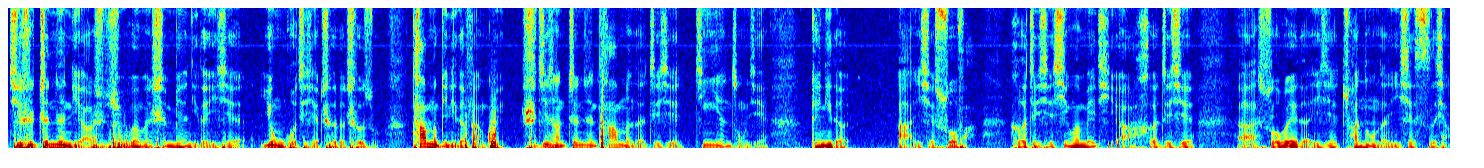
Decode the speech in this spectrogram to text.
其实真正你要是去问问身边你的一些用过这些车的车主，他们给你的反馈。实际上，真正他们的这些经验总结，给你的啊一些说法，和这些新闻媒体啊，和这些啊所谓的一些传统的一些思想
